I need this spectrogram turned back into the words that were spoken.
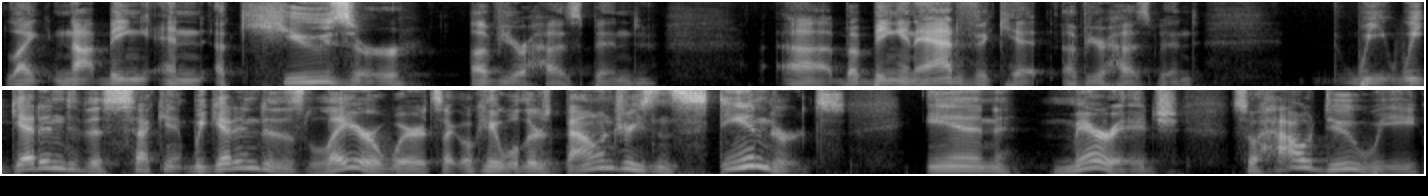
like not being an accuser of your husband, uh, but being an advocate of your husband, we we get into this second we get into this layer where it's like okay well there's boundaries and standards in marriage. So how do we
